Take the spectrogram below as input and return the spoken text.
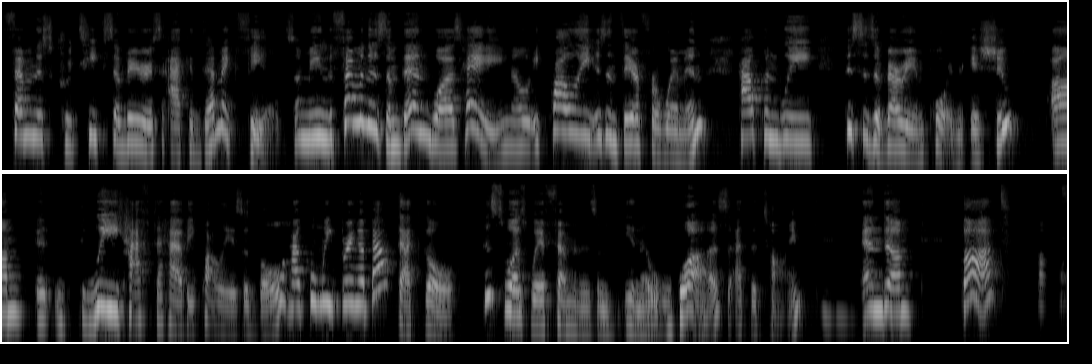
feminist critiques of various academic fields. I mean, the feminism then was, hey, you know, equality isn't there for women. How can we? This is a very important issue. Um, it, we have to have equality as a goal. How can we bring about that goal? This was where feminism, you know, was at the time, mm-hmm. and um, but of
